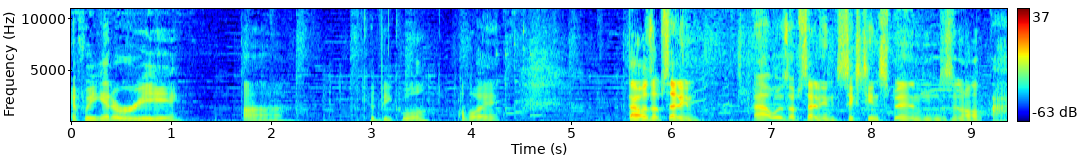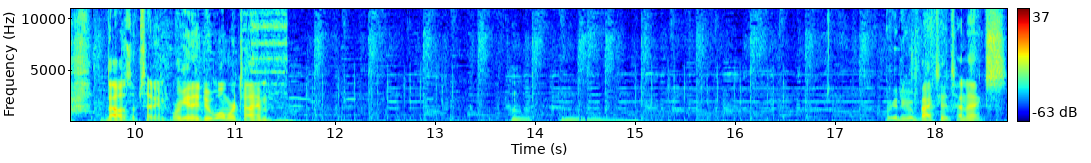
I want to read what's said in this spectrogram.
If we get a re, uh, could be cool all the way. That was upsetting. That was upsetting. 16 spins and all. Ah, that was upsetting. We're going to do one more time. We're going to go back to the 10x.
